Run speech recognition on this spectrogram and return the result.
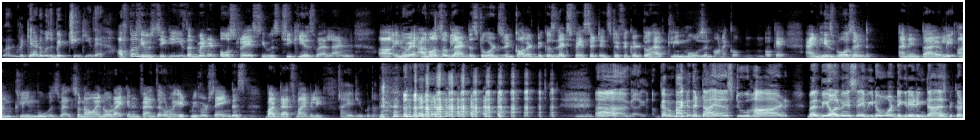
well, Ricciardo was a bit cheeky there? Of course, he was cheeky. He's admitted post race he was cheeky as well, and. Uh, in a way, I'm also glad the stewards didn't call it because let's face it, it's difficult to have clean moves in Monaco. Mm-hmm. Okay, and his wasn't an entirely unclean move as well. So now I know Raikkonen fans are going to hate me for saying this, mm-hmm. but that's my belief. I hate you, Kunal. uh, coming back to the tires, too hard. Well, we always say we don't want degrading tires because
